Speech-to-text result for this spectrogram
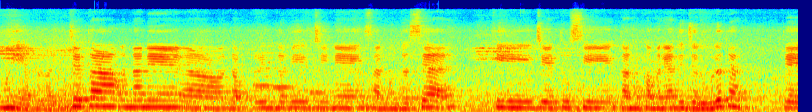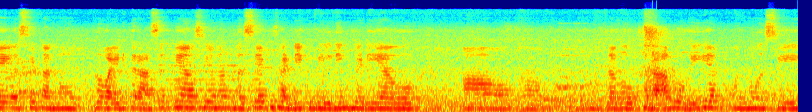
ਮੁਹੱਈਆ ਕਰਵਾਈ ਜੇ ਤਾਂ ਉਹਨਾਂ ਨੇ ਅ, ਡਾਕਟਰ ਇੰਦਰਵੀਰ ਜੀ ਨੇ ਸਾਨੂੰ ਦੱਸਿਆ ਹੈ ਕਿ ਜੇ ਤੁਸੀਂ ਤੁਹਾਨੂੰ ਕਮਰਿਆਂ ਦੀ ਜ਼ਰੂਰਤ ਹੈ ਤੇ ਅਸੀਂ ਤੁਹਾਨੂੰ ਪ੍ਰੋਵਾਈਡ ਕਰਾ ਸਕਦੇ ਹਾਂ। ਅਸੀਂ ਉਹਨਾਂ ਨੂੰ ਦੱਸਿਆ ਕਿ ਸਾਡੀ ਇੱਕ ਬਿਲਡਿੰਗ ਜਿਹੜੀ ਆ ਉਹ ਮਤਲਬ ਉਹ ਖਰਾਬ ਹੋ ਗਈ ਹੈ ਉਹਨੂੰ ਅਸੀਂ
